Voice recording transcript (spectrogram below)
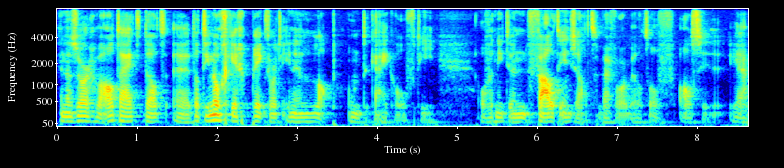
En dan zorgen we altijd dat, uh, dat die nog een keer geprikt wordt in een lab om te kijken of, die, of het niet een fout in zat, bijvoorbeeld. Of, als, ja,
